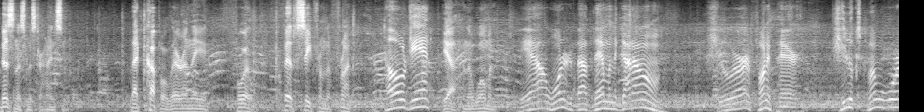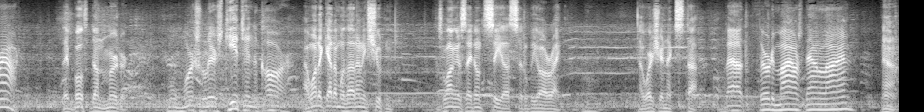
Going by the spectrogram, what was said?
Business, Mr. Heinzen. That couple, they're in the fourth, fifth seat from the front. The tall gent? Yeah, and the woman. Yeah, I wondered about them when they got on. Sure are a funny pair. She looks plumb wore out. They both done murder. Oh, Marshal, there's kids in the car. I want to get them without any shooting. As long as they don't see us, it'll be all right. Now, where's your next stop? About 30 miles down the line. Now.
